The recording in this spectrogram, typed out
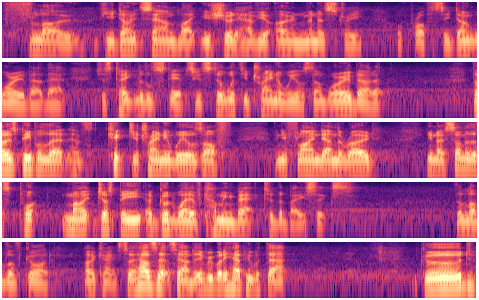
flow, if you don't sound like you should have your own ministry of prophecy. Don't worry about that. Just take little steps. You're still with your trainer wheels. Don't worry about it. Those people that have kicked your training wheels off and you're flying down the road, you know, some of this might just be a good way of coming back to the basics the love of God. Okay, so how's that sound? Everybody happy with that? Good,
